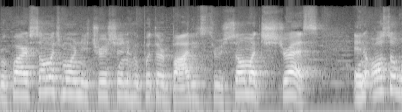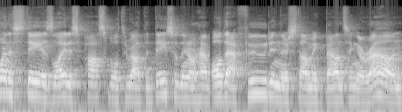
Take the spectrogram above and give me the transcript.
require so much more nutrition, who put their bodies through so much stress, and also want to stay as light as possible throughout the day so they don't have all that food in their stomach bouncing around,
